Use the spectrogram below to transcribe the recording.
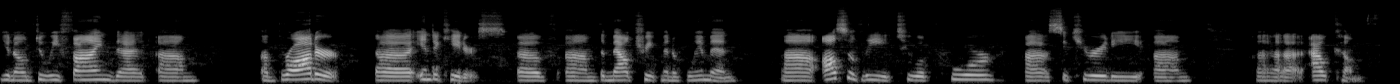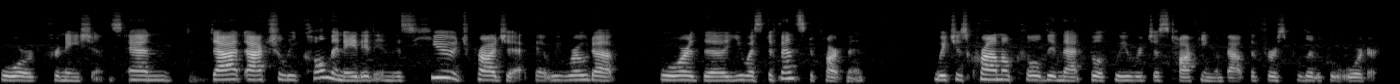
you know, do we find that um, a broader uh, indicators of um, the maltreatment of women uh, also lead to a poor uh, security um, uh, outcome for for nations, and that actually culminated in this huge project that we wrote up for the U.S. Defense Department, which is chronicled in that book we were just talking about, the first political order.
